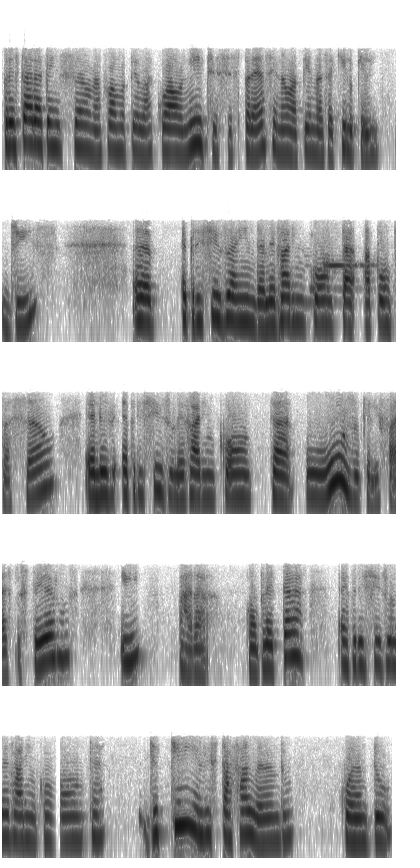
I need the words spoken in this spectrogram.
prestar atenção na forma pela qual Nietzsche se expressa e não apenas aquilo que ele diz. É preciso ainda levar em conta a pontuação, é, é preciso levar em conta o uso que ele faz dos termos e, para completar, é preciso levar em conta de quem ele está falando quando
